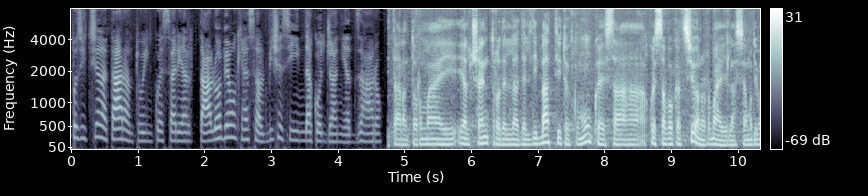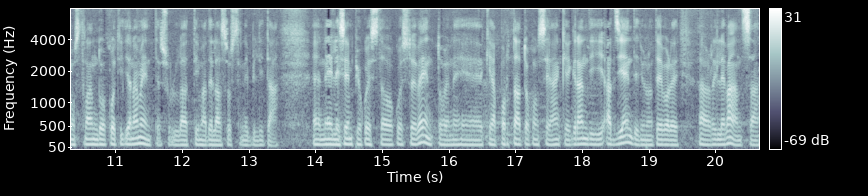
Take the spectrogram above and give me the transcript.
posiziona Taranto in questa realtà? Lo abbiamo chiesto al vice sindaco Gianni Azzaro. Taranto ormai è al centro del, del dibattito e comunque sta, ha questa vocazione, ormai la stiamo dimostrando quotidianamente sul tema della sostenibilità. Eh, ne è l'esempio questo, questo evento ne, che ha portato con sé anche grandi aziende di notevole eh, rilevanza,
